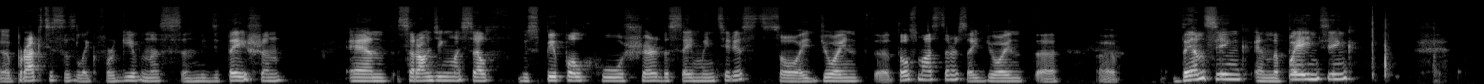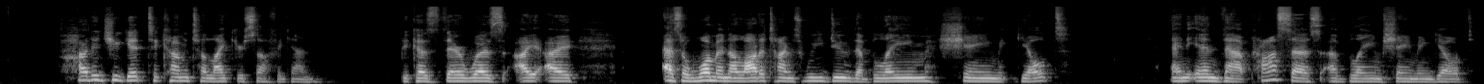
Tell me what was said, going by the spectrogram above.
uh, practices like forgiveness and meditation and surrounding myself with people who share the same interests. So i joined uh, toastmasters i joined uh, uh dancing and the painting. How did you get to come to like yourself again? Because there was i i as a woman a lot of times we do the blame shame guilt. And in that process of blame shame and guilt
